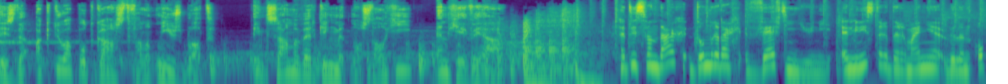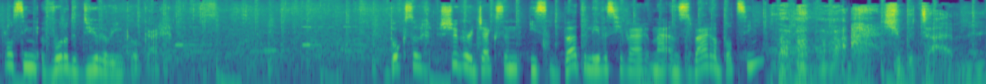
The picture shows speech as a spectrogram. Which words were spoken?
is de Actua-podcast van het Nieuwsblad. In samenwerking met Nostalgie en GVA. Het is vandaag donderdag 15 juni en minister Dermagne wil een oplossing voor de dure winkelkar. Bokser Sugar Jackson is buiten levensgevaar na een zware botsing. Sugar time, nee.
